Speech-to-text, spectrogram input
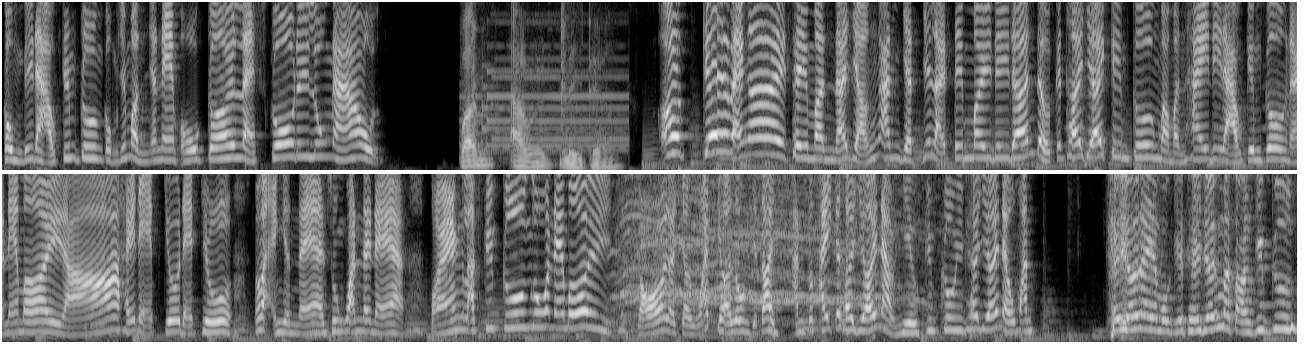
cùng đi đào kim cương cùng với mình nha anh em. Ok let's go đi luôn nào. One hour later. Ok các bạn ơi, Thì mình đã dẫn anh Dịch với lại Timmy đi đến được cái thế giới kim cương mà mình hay đi đào kim cương nè anh em ơi. Đó, thấy đẹp chưa? Đẹp chưa? Các bạn nhìn nè, xung quanh đây nè. Toàn là kim cương luôn anh em ơi. Trời ơi là trời quá trời luôn Dịch ơi. Anh có thấy cái thế giới nào, nhiều kim cương như thế giới nào không anh? Thế giới này là một cái thế giới mà toàn kim cương.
